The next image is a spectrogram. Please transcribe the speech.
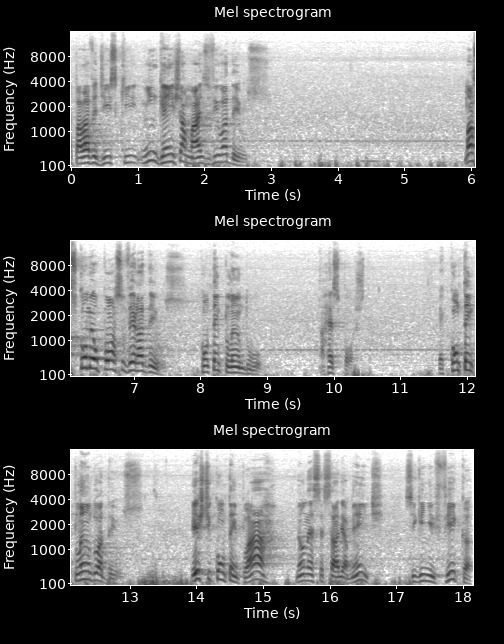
A palavra diz que ninguém jamais viu a Deus. Mas como eu posso ver a Deus? Contemplando-o. A resposta é contemplando a Deus. Este contemplar não necessariamente significa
